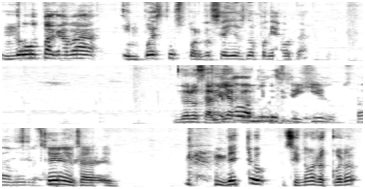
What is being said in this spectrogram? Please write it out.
no pagaba impuestos por 12 años no podía votar? No lo Sí, sabía, estaba pero muy restringido. Estaba muy Sí, o sea, eh, de hecho, si no me recuerdo,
